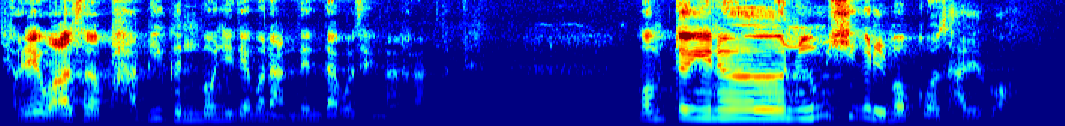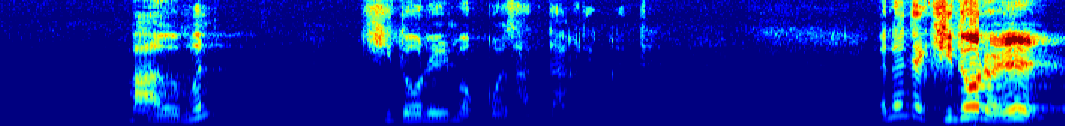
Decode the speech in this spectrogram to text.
절에 와서 밥이 근본이 되면 안 된다고 생각하거든. 몸뚱이는 음식을 먹고 살고 마음은 기도를 먹고 산다 그랬거든. 그런데 기도를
